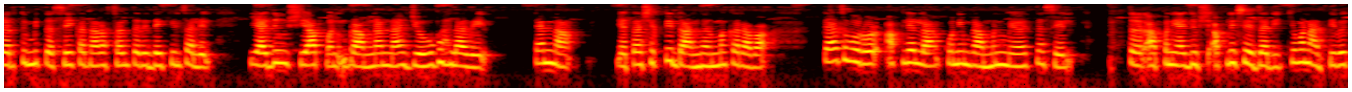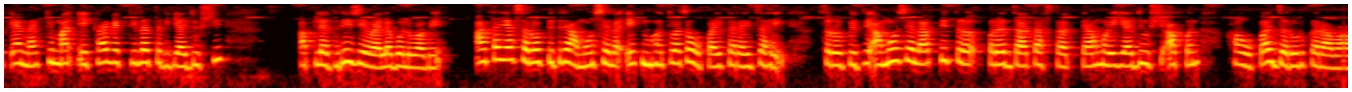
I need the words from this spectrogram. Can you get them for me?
जर तुम्ही तसे करणार असाल तरी देखील चालेल. या दिवशी आपण ब्राह्मणांना जेवू घालावे. त्यांना यथाशक्ती दानधर्म करावा. त्याचबरोबर आपल्याला कोणी ब्राह्मण मिळत नसेल तर आपण या दिवशी आपले शेजारी किंवा नातेवाईक यांना किमान एका व्यक्तीला तरी या दिवशी आपल्या घरी जेवायला बोलवावे. आता या सर्व पित्री अमावस्येला एक महत्त्वाचा उपाय करायचा आहे. सर्व पित्री अमावस्येला पित्र परत जात असतात त्यामुळे या दिवशी आपण हा उपाय जरूर करावा.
